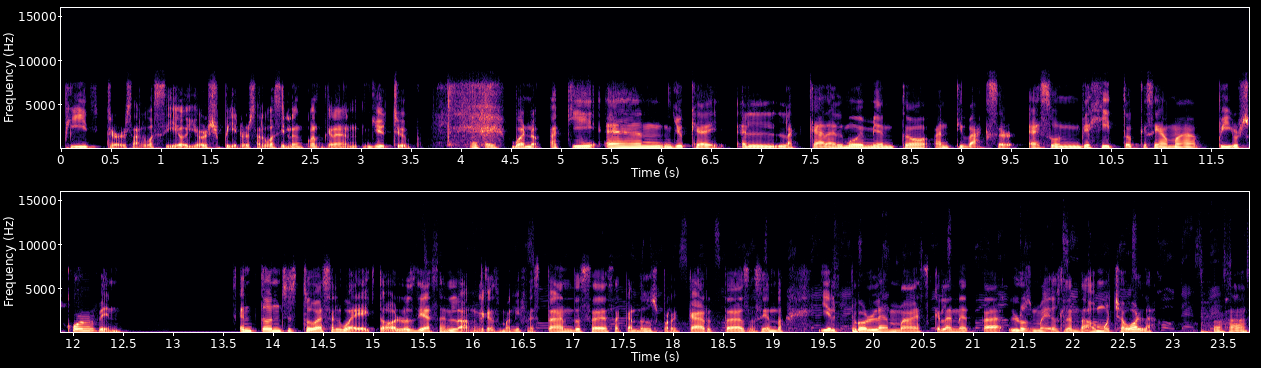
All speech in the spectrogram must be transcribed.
Peters, algo así, o George Peters, algo así, lo encuentran en YouTube. Okay. Bueno, aquí en UK, la cara del movimiento anti-vaxxer es un viejito que se llama Pierce Corbin. Entonces tú ves al güey todos los días en Londres manifestándose, sacando sus pancartas, haciendo. Y el problema es que la neta, los medios le han dado mucha bola. Ajá.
